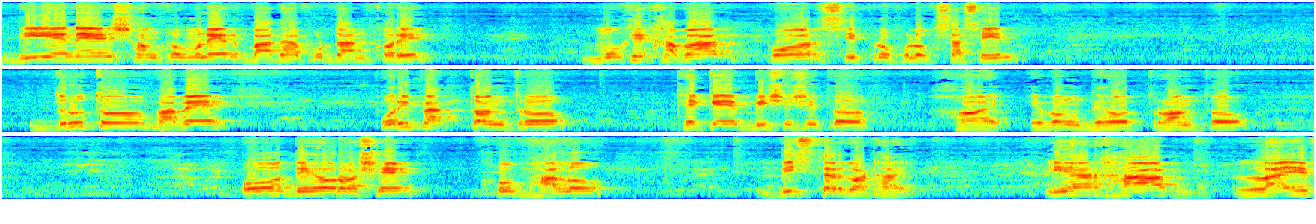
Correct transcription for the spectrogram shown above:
ডিএনএ সংক্রমণের বাধা প্রদান করে। মুখে খাবার, পর সিপ্রোফ্লোক্সাসিন। দ্রুতভাবে পরিপাকতন্ত্র থেকে বিশেষিত হয় এবং দেহ ত্রন্ত ও দেহ রসে খুব ভালো বিস্তার ঘটায়। ইহার হাফ লাইফ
